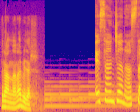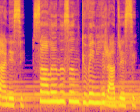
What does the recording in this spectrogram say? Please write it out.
planlanabilir. Esencan Hastanesi, sağlığınızın güvenilir adresi.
